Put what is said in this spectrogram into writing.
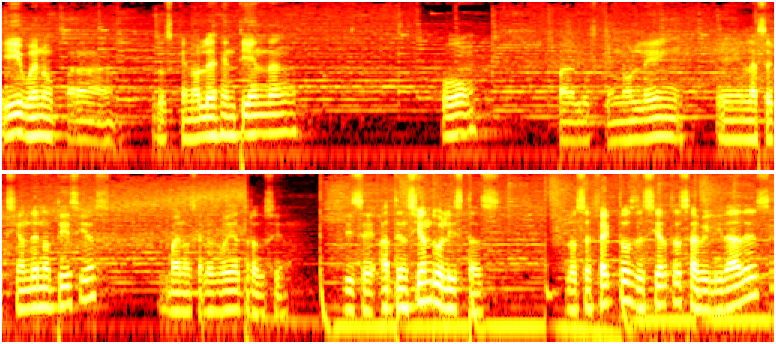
Y bueno, para los que no les entiendan o para los que no leen en la sección de noticias, bueno, se los voy a traducir. Dice, atención duelistas, los efectos de ciertas habilidades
